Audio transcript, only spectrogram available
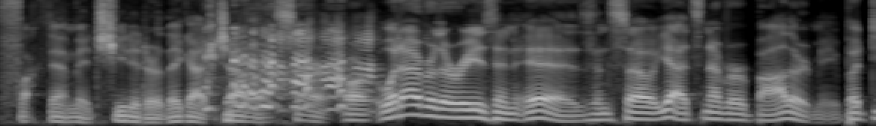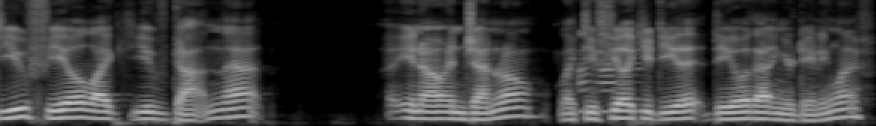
fuck them. They cheated or they got jealous or, or whatever the reason is. And so yeah it's never bothered me. But do you feel like you've gotten that you know in general? Like do you feel like Um, you deal, deal with that in your dating life?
